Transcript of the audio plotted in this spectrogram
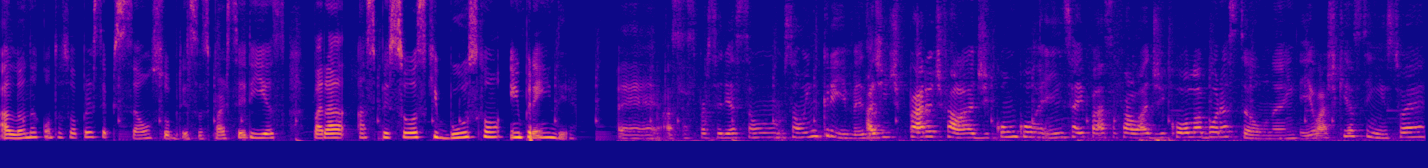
A Lana conta sua percepção sobre essas parcerias para as pessoas que buscam empreender. É, essas parcerias são, são incríveis. A gente para de falar de concorrência e passa a falar de colaboração, né? Eu acho que assim, isso é,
